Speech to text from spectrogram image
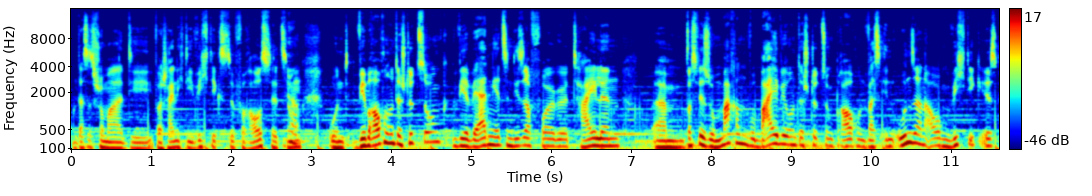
Und das ist schon mal die, wahrscheinlich die wichtigste Voraussetzung. Ja. Und wir brauchen Unterstützung. Wir werden jetzt in dieser Folge teilen, ähm, was wir so machen, wobei wir Unterstützung brauchen und was in unseren Augen wichtig ist.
